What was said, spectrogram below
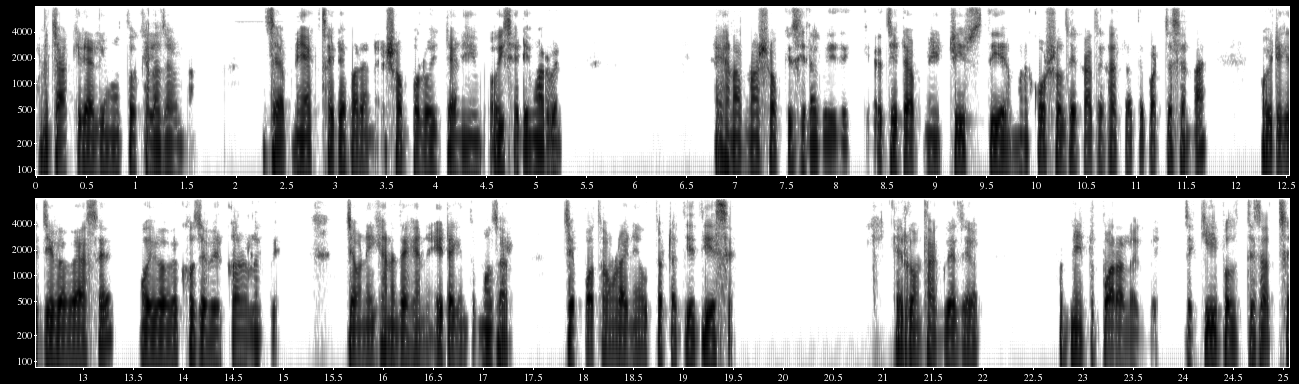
মানে জাকির আলীর মতো খেলা যাবে না। যে আপনি এক সাইডে পারেন, সব বল ওইটা নিয়ে ওই সাইডে মারবেন। এখানে আপনার সব কিছুই লাগবে যেটা আপনি টিপস দিয়ে মানে কৌশল দিয়ে কাজে খাটাতে পারতেছেন না, ওইটাকে যেভাবে আছে, ওইভাবে খুঁজে বের করা লাগবে। যেমন এইখানে দেখেন, এটা কিন্তু মজার। যে প্রথম লাইনে উত্তরটা দিয়ে দিয়েছে। এরকম থাকবে যে আপনি একটু পড়া লাগবে যে কি বলতে চাচ্ছে।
